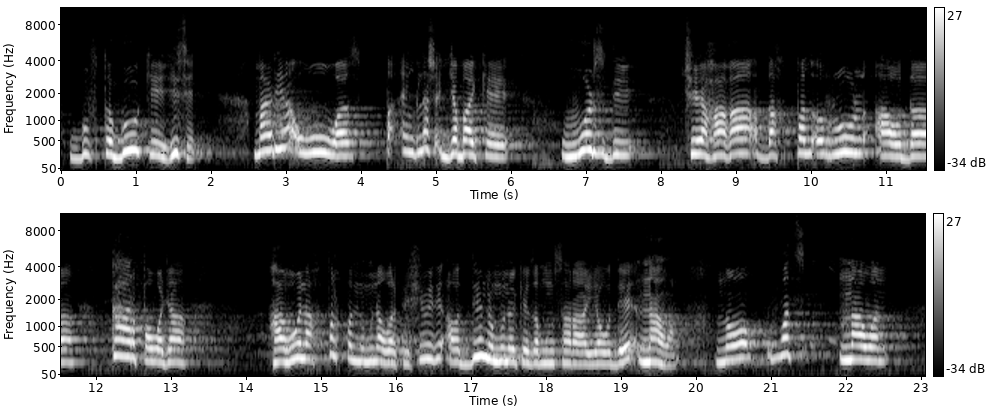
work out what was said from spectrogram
ګفتګو کې هیڅې ماډیا وو واز په انګلیش جبا کې ورز دی چې هغه د خپل رول او د کار په وجه هغه لا خپل خپل نمونه ورکړي شوی دی او د نمونه کې زمون سره یو دی ناون نو واتس ناون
